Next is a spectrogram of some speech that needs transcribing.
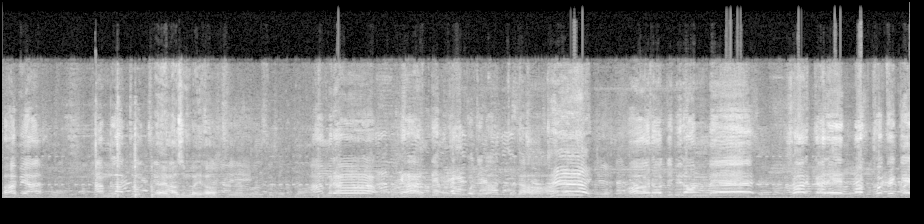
প্রকাশ্য ভাবে হামলা চলছে হ্যাঁ, নাজুম ভাই, হ্যাঁ। আমরা ইহার তীব্র প্রতিবাদ অনতিবিলম্বে সরকারের পক্ষ থেকে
